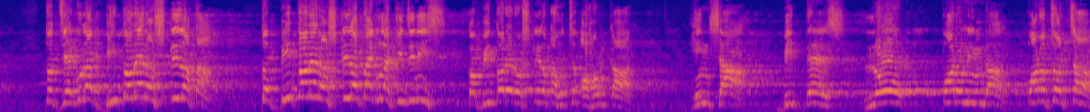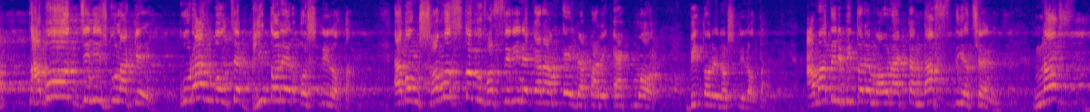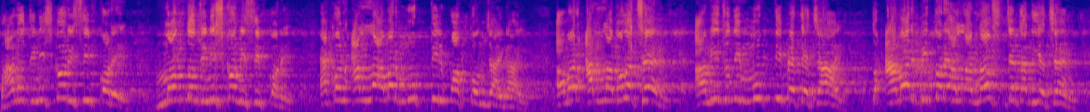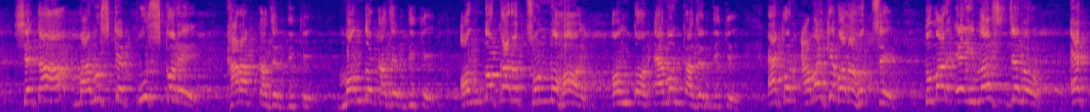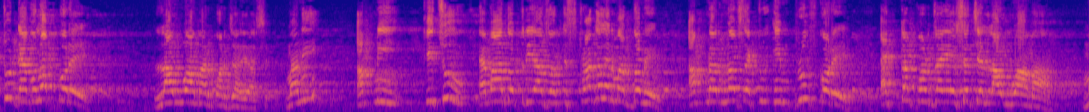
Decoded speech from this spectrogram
তো যেগুলা ভিতরের অশ্লীলতা, তো ভিতরের অশ্লীলতা এগুলা কি জিনিস? তো ভিতরের অশ্লীলতা হচ্ছে অহংকার, হিংসা, বিদ্বেষ, লোভ, পরনিন্দা, পরচর্চা, তাবৎ জিনিসগুলাকে কোরআন বলছে ভিতরের অশ্লীলতা। এবং সমস্ত মুফাসিরিনে কেরাম এই ব্যাপারে একমত, ভিতরের অশ্লীলতা। আমাদের ভিতরে মাওলা একটা নাফস দিয়েছেন। নাফস ভালো জিনিসকেও রিসিভ করে। মন্দ জিনিসকেও রিসিভ করে। এখন আল্লাহ আমার মুক্তির পথ কোন জায়গায়? আমার আল্লাহ বলেছেন, আমি যদি মুক্তি পেতে চাই, তো আমার ভিতরে আল্লাহ নফস যেটা দিয়েছেন, সেটা মানুষকে পুশ করে খারাপ কাজের দিকে, মন্দ কাজের দিকে, অন্ধকারচ্ছন্ন হয় অন্তর এমন কাজের দিকে। এখন আমাকে বলা হচ্ছে, তোমার এই নফস যেন একটু ডেভেলপ করে লাউয়ামার পর্যায়ে আসে। মানে আপনি কিছু এবাদত, রিয়াজত স্ট্রাগলের মাধ্যমে আপনার নফস একটু ইমপ্রুভ করে। একটা পর্যায়ে এসেছে লাউয়ামা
